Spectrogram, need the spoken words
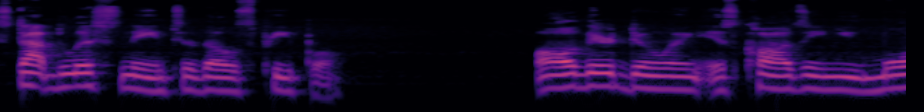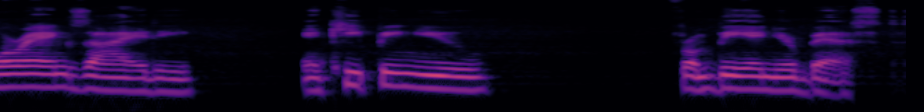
Stop listening to those people all they're doing is causing you more anxiety and keeping you from being your best.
